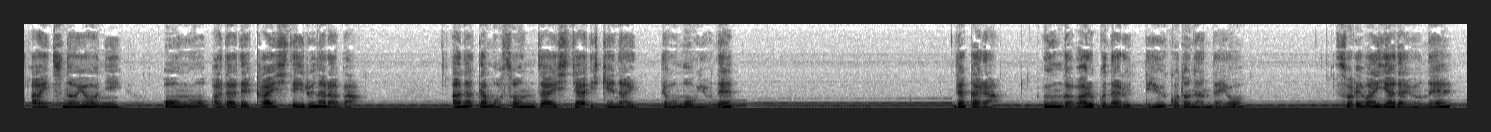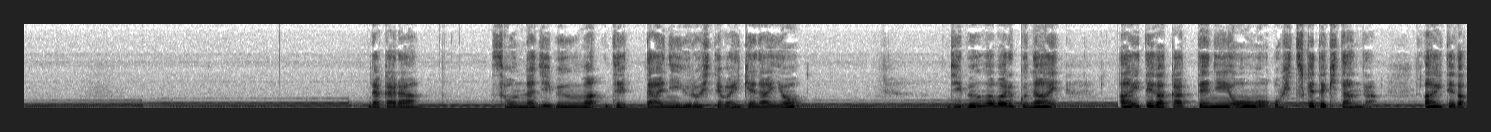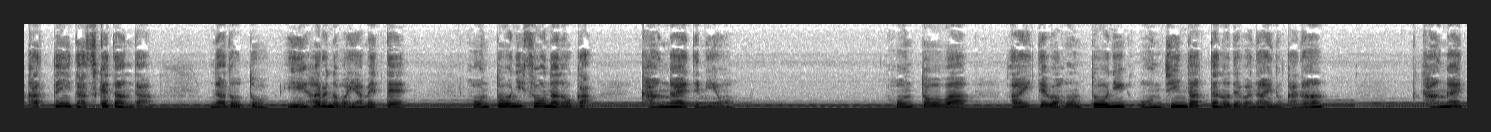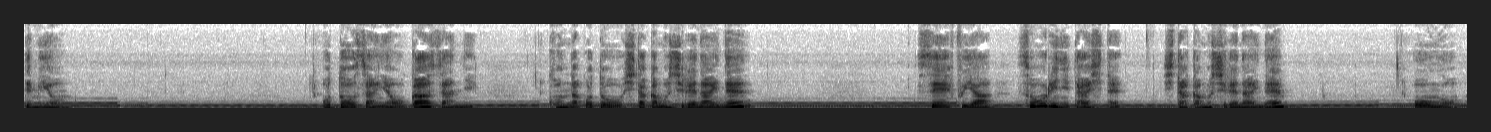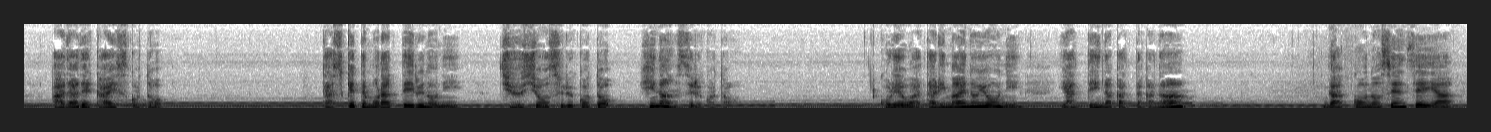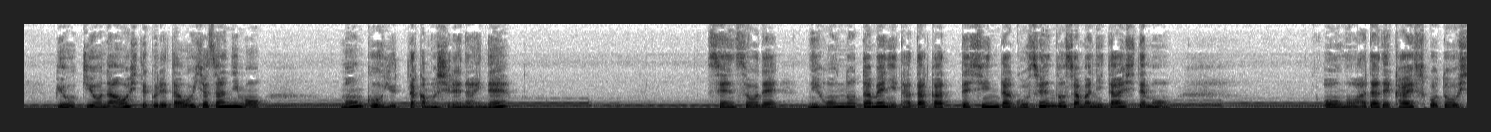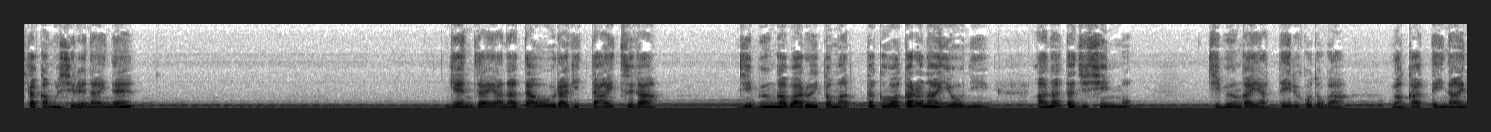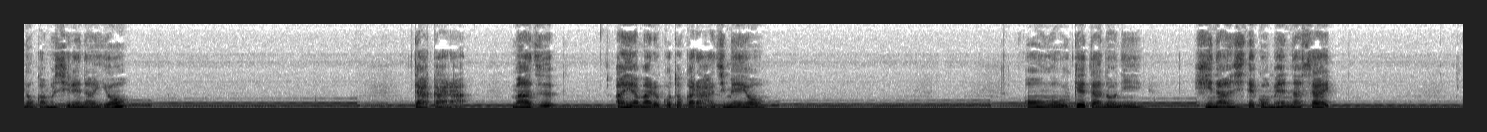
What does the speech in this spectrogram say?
あいつのように恩をあだで返しているならばあなたも存在しちゃいけないって思うよね。だから運が悪くなるっていうことなんだよ。それは嫌だよね。だからそんな自分は絶対に許してはいけないよ。自分は悪くない。相手が勝手に恩を押し付けてきたんだ。相手が勝手に助けたんだ。などと言い張るのはやめて本当にそうなのか考えてみよう。本当は相手は本当に恩人だったのではないのかな？考えてみよう。お父さんやお母さんにこんなことをしたかもしれないね。政府や総理に対してしたかもしれないね。恩をあだで返すこと。助けてもらっているのに中傷すること非難すること。これを当たり前のようにやっていなかったかな。学校の先生や病気を治してくれたお医者さんにも文句を言ったかもしれないね。戦争で日本のために戦って死んだご先祖様に対しても恩をあだで返すことをしたかもしれないね。現在あなたを裏切ったあいつが自分が悪いと全くわからないようにあなた自身も自分がやっていることが分かっていないのかもしれないよ。だからまず謝ることから始めよう。恩を受けたのに非難してごめんなさい。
